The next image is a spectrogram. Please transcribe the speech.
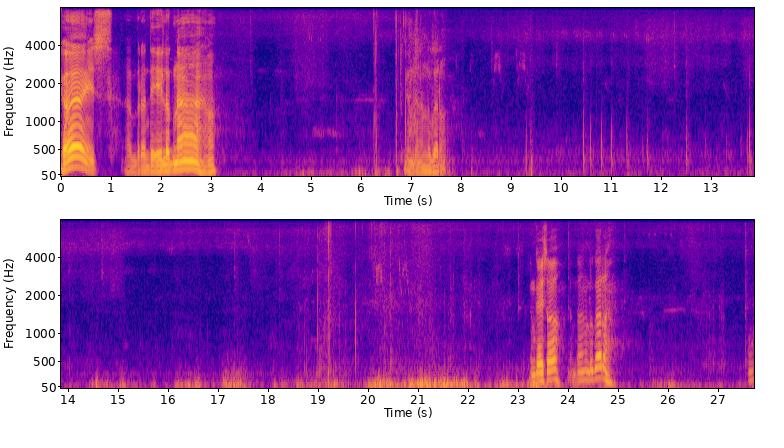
Guys, Abrade ilog na. Oh. Ganda ng lugar. Oh. Yan guys, oh. Ganda ng lugar. Oh,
